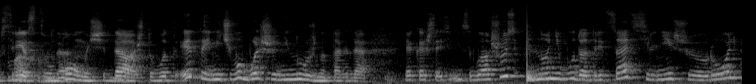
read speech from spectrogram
средством Махом, да? помощи, да, да, что вот это и ничего больше не нужно тогда. Я, конечно, с этим не соглашусь, но не буду отрицать сильнейшую роль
